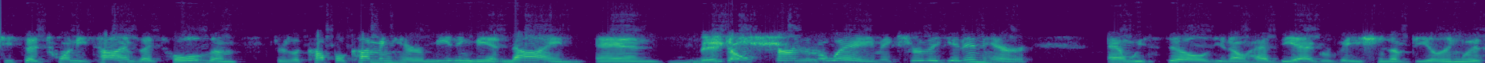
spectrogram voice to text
she said 20 times, I told them, there's a couple coming here meeting me at nine, and Make don't turn them away. Make sure they get in here. And we still, you know, had the aggravation of dealing with,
